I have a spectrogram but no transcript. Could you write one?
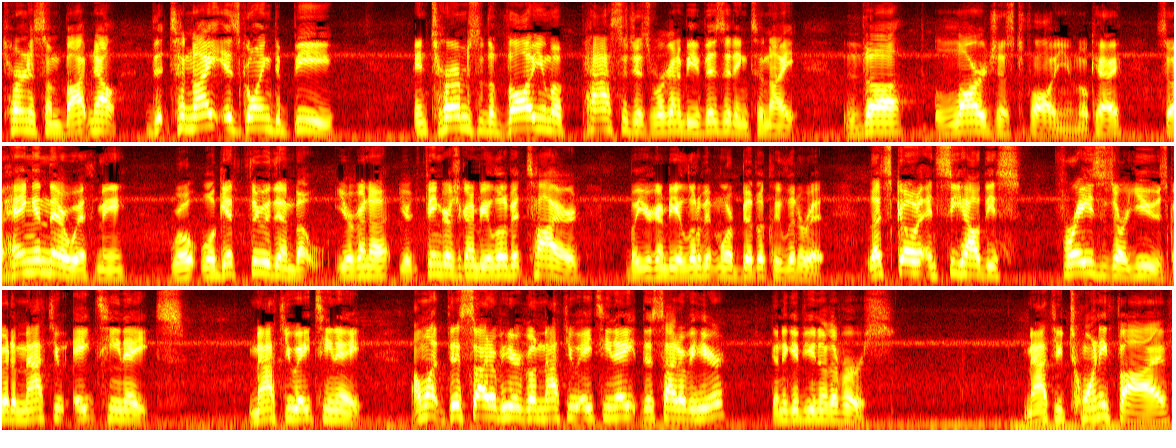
turn to some Bible? Now, th- tonight is going to be, in terms of the volume of passages we're going to be visiting tonight, the largest volume, okay? So hang in there with me. We'll, we'll get through them, but you're gonna your fingers are gonna be a little bit tired, but you're gonna be a little bit more biblically literate. Let's go and see how these phrases are used. Go to Matthew 18 8. Matthew 18 8. I want this side over here, go to Matthew 18 8, this side over here. Gonna give you another verse. Matthew 25,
